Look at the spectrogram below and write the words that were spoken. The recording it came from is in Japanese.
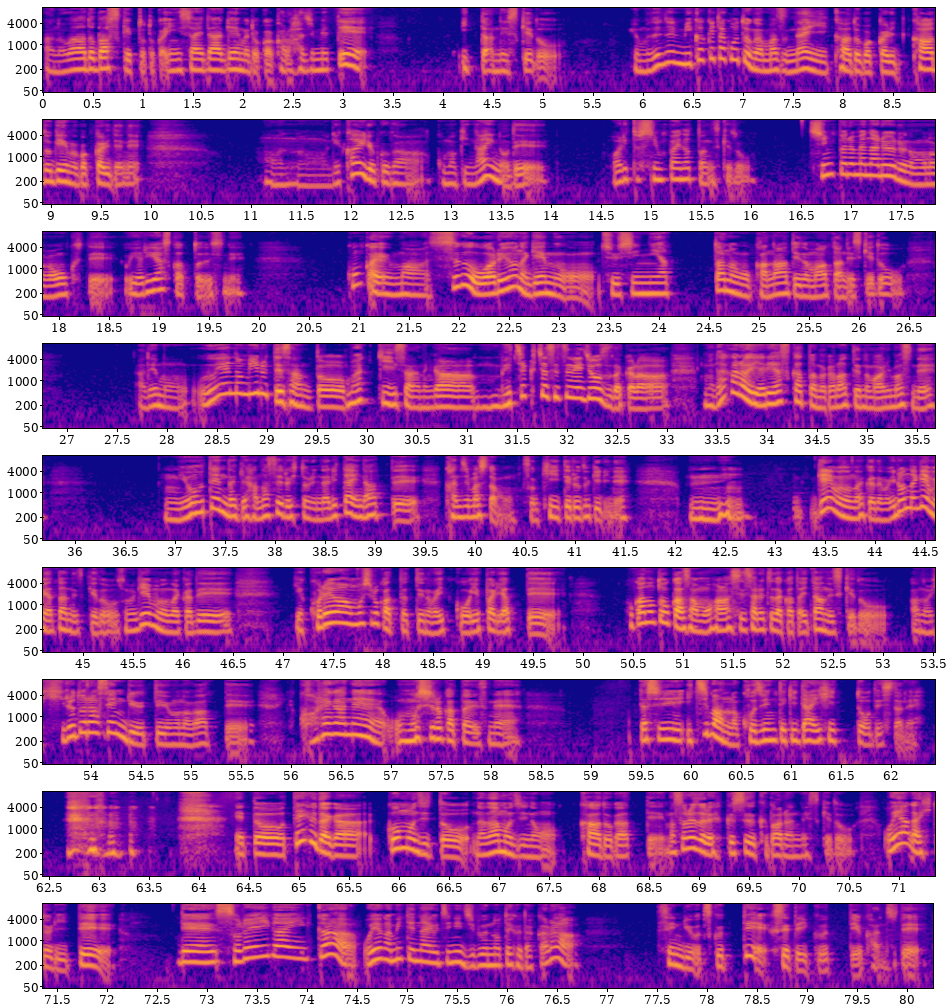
あのワードバスケットとかインサイダーゲームとかから始めて行ったんですけどいやもう全然見かけたことがまずないカードばっかりカードゲームばっかりでね。あの理解力が小牧ないので割と心配だったんですけどシンプルめなルールのものが多くてやりやすかったですね。今回まあすぐ終わるようなゲームを中心にやったのかなっていうのもあったんですけどあでも上野ミルテさんとマッキーさんがめちゃくちゃ説明上手だから、まあ、だからやりやすかったのかなっていうのもありますね。うん、要点だけ話せる人になりたいなって感じましたもんその聞いてる時にね。うんゲームの中でもいろんなゲームやったんですけどそのゲームの中でいやこれは面白かったっていうのが一個やっぱりあって他のトーカーさんもお話しされてた方いたんですけどあのヒルドラ川柳っていうものがあってこれがね面白かったですね。私一番の個人的大ヒットでしたね。えっと手札が5文字と7文字のカードがあって、まあ、それぞれ複数配るんですけど親が1人いてでそれ以外が親が見てないうちに自分の手札から川柳を作って伏せていくっていう感じで。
